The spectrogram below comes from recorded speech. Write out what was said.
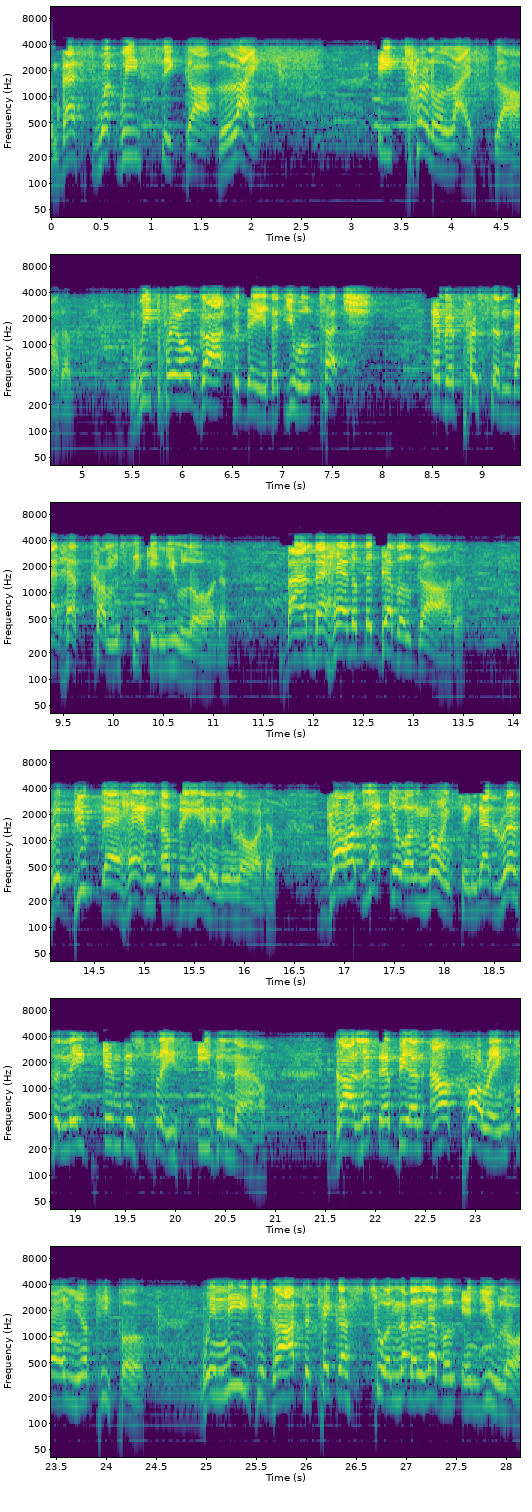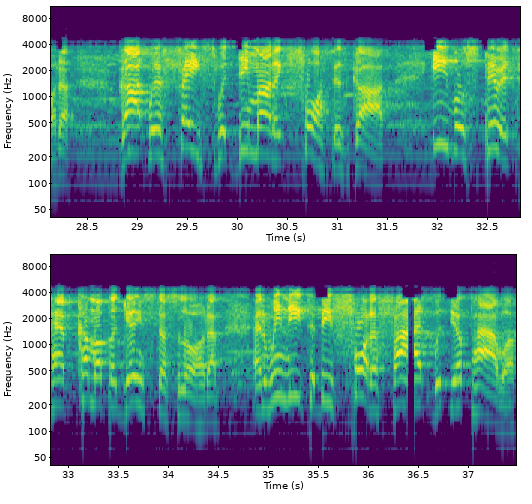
And that's what we seek, God life, eternal life, God. We pray, oh God, today that you will touch every person that have come seeking you, Lord. Bind the hand of the devil, God Rebuke the hand of the enemy, Lord. God, let your anointing that resonates in this place even now. God, let there be an outpouring on your people. We need you, God, to take us to another level in you, Lord. God, we're faced with demonic forces, God. Evil spirits have come up against us, Lord, and we need to be fortified with your power.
